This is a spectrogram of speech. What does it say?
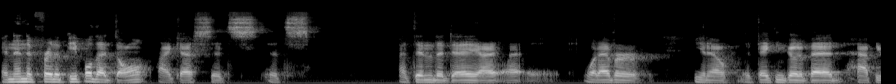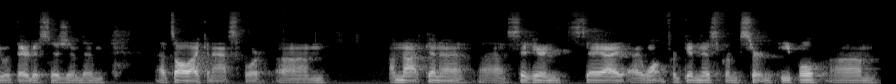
and then the, for the people that don't, I guess it's it's at the end of the day, I, I whatever you know, if they can go to bed happy with their decision, then that's all I can ask for. Um, I'm not gonna uh, sit here and say I, I, want forgiveness from certain people. Um,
